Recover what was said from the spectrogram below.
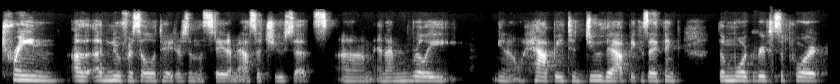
train a, a, new facilitators in the state of Massachusetts, um, and I'm really you know happy to do that because I think the more grief support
